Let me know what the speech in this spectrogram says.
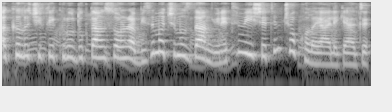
Akıllı çiftlik kurulduktan sonra bizim açımızdan yönetim ve işletim çok kolay hale geldi.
